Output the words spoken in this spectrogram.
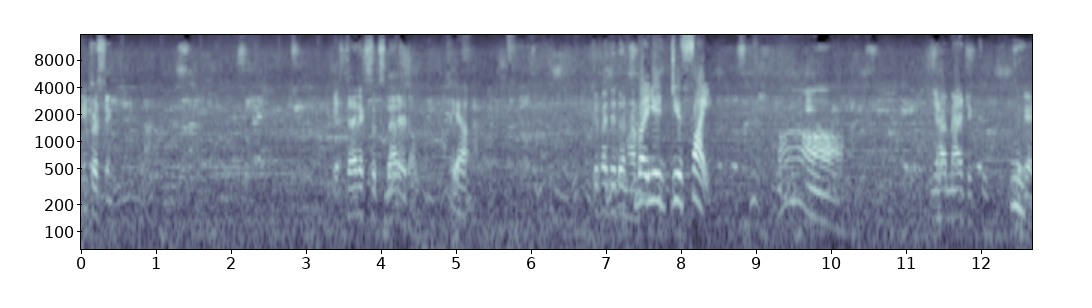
Interesting. Aesthetics looks better though. Yeah, Too bad they don't have. but you you fight. Ah. You have magic too. Okay.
